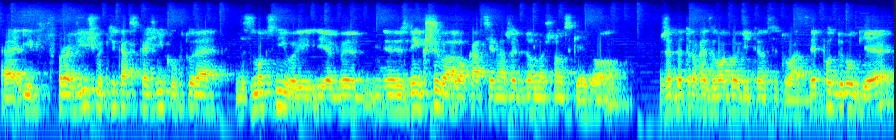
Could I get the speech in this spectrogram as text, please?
e, i wprowadziliśmy kilka wskaźników, które wzmocniły i jakby zwiększyły alokację na rzecz Dolnośląskiego, żeby trochę złagodzić tę sytuację. Po drugie,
